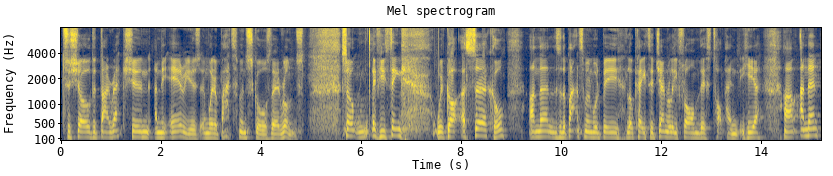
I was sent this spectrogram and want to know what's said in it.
to show the direction and the areas and where a batsman scores their runs. So if you think we've got a circle and then so the batsman would be located generally from this top end here um, and then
